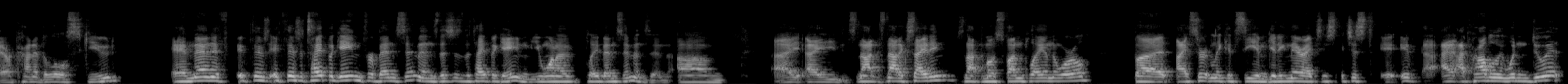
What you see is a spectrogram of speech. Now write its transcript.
are kind of a little skewed. And then if if there's if there's a type of game for Ben Simmons, this is the type of game you want to play Ben Simmons in. Um, I, I it's not it's not exciting. It's not the most fun play in the world, but I certainly could see him getting there. I just it's just if I, I probably wouldn't do it,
